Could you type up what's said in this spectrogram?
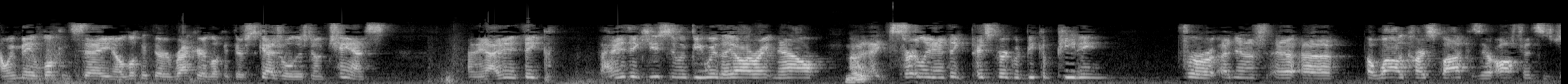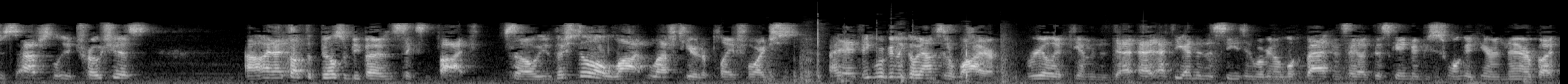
And we may look and say, you know, look at their record, look at their schedule. There's no chance. I mean, I didn't think I didn't think Houston would be where they are right now. Nope. I, I certainly didn't think Pittsburgh would be competing for an, a, a, a wild card spot because their offense is just absolutely atrocious. Uh, and I thought the Bills would be better than six and five. So there's still a lot left here to play for. I just, I, I think we're going to go down to the wire. Really, at the end of the day, at, at the end of the season, we're going to look back and say like this game maybe swung it here and there, but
